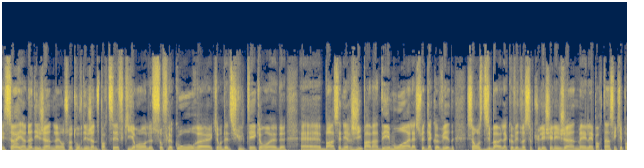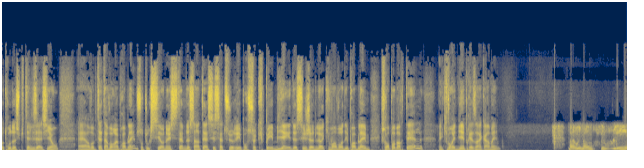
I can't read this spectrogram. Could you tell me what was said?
Et ça, il y en a des jeunes, là, on se retrouve des jeunes sportifs qui ont le souffle euh, qui ont de la difficulté, qui ont euh, de euh, basse énergie pendant des mois à la suite de la COVID. Si on se dit, ben, la COVID va circuler chez les jeunes, mais l'important, c'est qu'il n'y ait pas trop d'hospitalisation, on va peut-être avoir un problème, surtout que si on a un système de santé assez saturé pour s'occuper bien de ces jeunes-là qui vont avoir des problèmes qui ne seront pas mortels, mais qui vont être bien présents quand même. Ben oui, même si vous voulez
